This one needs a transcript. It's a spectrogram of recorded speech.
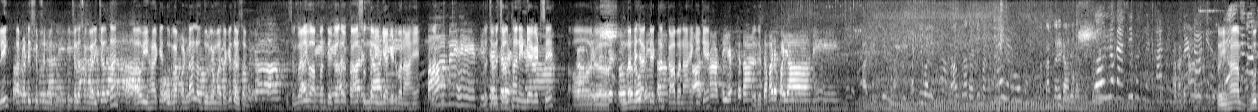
लिंक आपला डिस्क्रिप्शन में दूँ तो चलो संगवारी चलतन। और यहाँ के दुर्गा पंडाल और दुर्गा माता के दर्शन कर। तो संगवारी हो अपन देखो तो का सुंदर इंडिया गेट बना है। तो चलो चलथन इंडिया गेट से और अंदर में जाके देखथन का बना है, की के। ये देखो। वो उन लोग ऐसे ही कुछ तो यहाँ भूत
